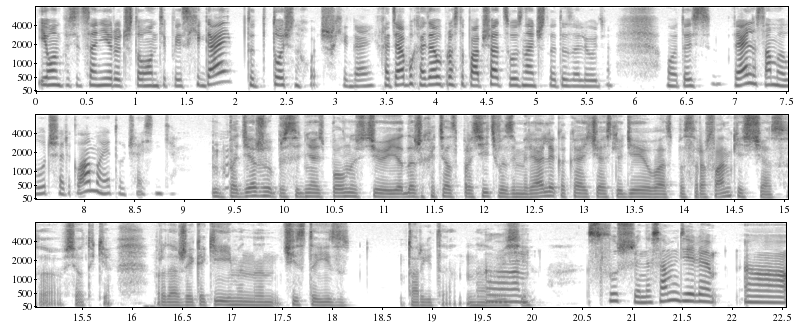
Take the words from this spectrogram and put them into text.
и он позиционирует, что он типа из Хигай, то ты точно хочешь Хигай. Хотя бы, хотя бы просто пообщаться и узнать, что это за люди. Вот, то есть реально самая лучшая реклама — это участники. Поддерживаю, присоединяюсь полностью. Я даже хотел спросить, вы замеряли, какая часть людей у вас по сарафанке сейчас э, все-таки продажи, и какие именно чисто из таргета на VC? Слушай, на самом деле э,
